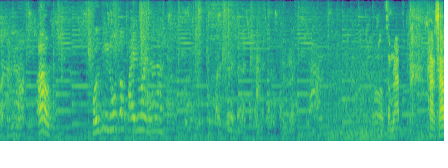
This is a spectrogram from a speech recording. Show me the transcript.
วัดตรงนี้เนาะอ้าคนที่รู้ต้องไปด้วยนะนะก็สำหรับภาคเศร้า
